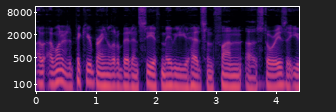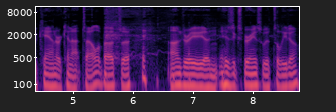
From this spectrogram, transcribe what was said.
I, I, wanted to pick your brain a little bit and see if maybe you had some fun uh, stories that you can or cannot tell about uh, Andre and his experience with Toledo.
